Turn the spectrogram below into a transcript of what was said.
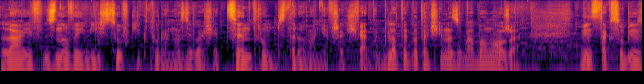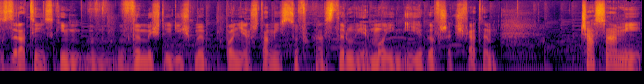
live z nowej miejscówki, która nazywa się Centrum Sterowania Wszechświatem. Dlatego tak się nazywa, bo może. Więc tak sobie z Ratyńskim wymyśliliśmy, ponieważ ta miejscówka steruje moim i jego wszechświatem. Czasami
